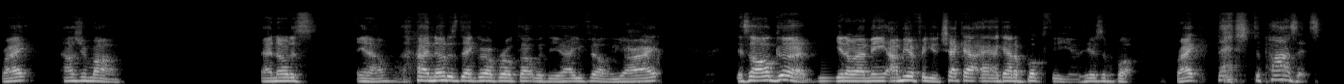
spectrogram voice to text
right? How's your mom? I noticed, you know, I noticed that girl broke up with you. How you feeling? You all right? It's all good. You know what I mean? I'm here for you. Check out, I got a book for you. Here's a book, right? That's deposits.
